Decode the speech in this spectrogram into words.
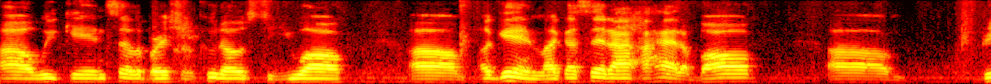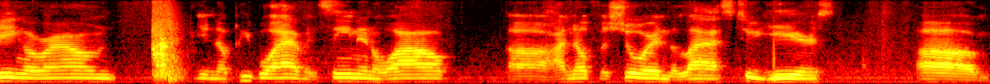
uh, weekend celebration. Kudos to you all. Um, again, like I said, I, I had a ball um, being around, you know, people I haven't seen in a while. Uh, I know for sure in the last two years. Um,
